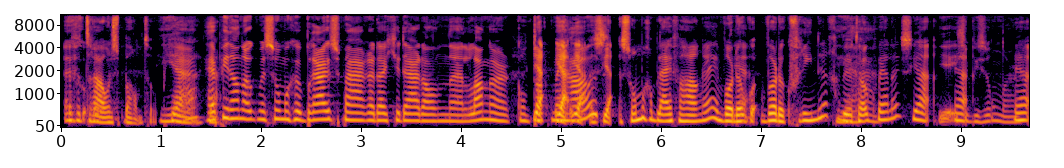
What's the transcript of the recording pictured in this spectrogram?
Een vertrouwensband op. Ja. Heb je dan ook met sommige bruidsparen dat je daar dan eh, langer contact ja, mee ja, ja, houdt? ja, sommigen blijven hangen en worden, ook, worden ook vrienden. Gebeurt ook wel eens. Ja, ja. bijzonder. Ja.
